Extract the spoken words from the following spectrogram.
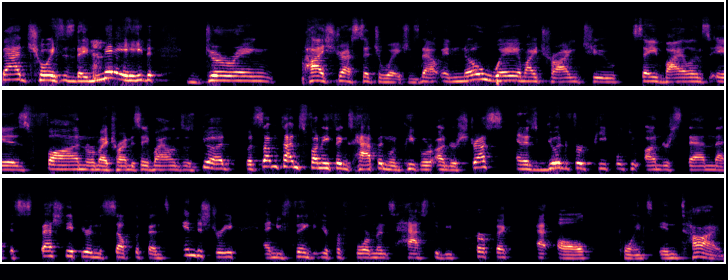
bad choices they made during high stress situations. Now, in no way am I trying to say violence is fun or am I trying to say violence is good, but sometimes funny things happen when people are under stress, and it's good for people to understand that, especially if you're in the self defense industry and you think that your performance has to be perfect at all points in time.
